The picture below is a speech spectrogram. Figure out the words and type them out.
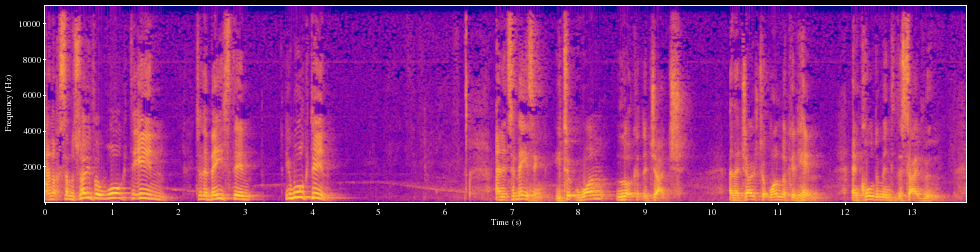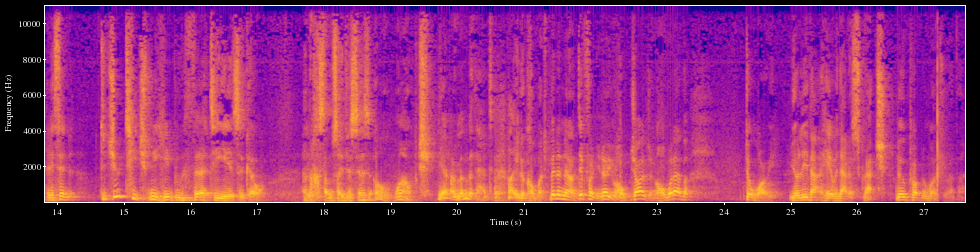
And the Chassam Sofer walked in to the Beis Din he walked in. And it's amazing. He took one look at the judge, and the judge took one look at him and called him into the side room. And he said, Did you teach me Hebrew 30 years ago? And the Chassam Sofer says, Oh, wow, yeah, I remember that. Oh, you look how much better now, different, you know, you're a whole judge and all, whatever. Don't worry, you'll leave out here without a scratch. No problem whatsoever.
